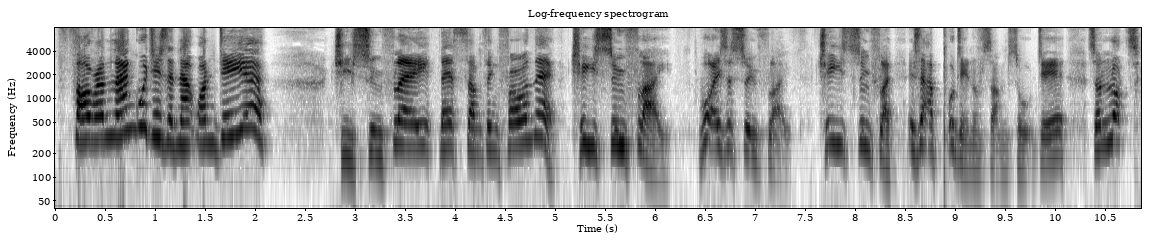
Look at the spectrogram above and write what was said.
Foreign languages in that one, dear. Cheese souffle, there's something foreign there. Cheese souffle. What is a souffle? Cheese souffle. Is that a pudding of some sort, dear? So lots,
